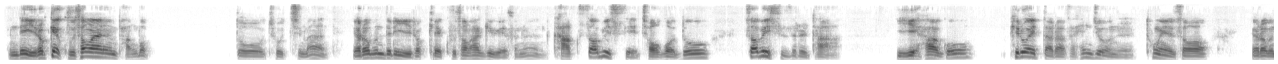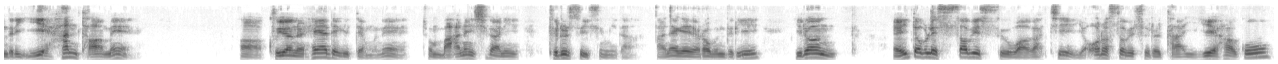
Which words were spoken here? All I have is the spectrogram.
근데 이렇게 구성하는 방법도 좋지만 여러분들이 이렇게 구성하기 위해서는 각 서비스에 적어도 서비스들을 다 이해하고 필요에 따라서 핸즈온을 통해서 여러분들이 이해한 다음에 어, 구현을 해야 되기 때문에 좀 많은 시간이 들을 수 있습니다. 만약에 여러분들이 이런 AWS 서비스와 같이 여러 서비스를 다 이해하고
